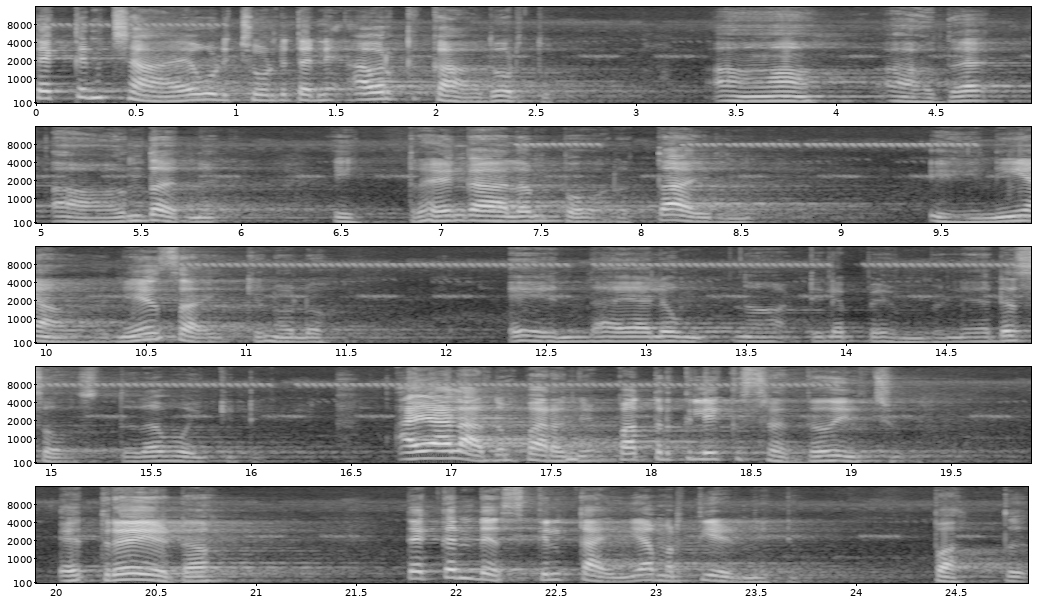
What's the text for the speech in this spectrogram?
തെക്കൻ ചായ കുടിച്ചുകൊണ്ട് തന്നെ അവർക്ക് കാതോർത്തു. ആ അതെ അവൻ തന്നെ. ഇത്രയും കാലം പുറത്തായിരുന്നു. ഇനി അവനെ സഹിക്കണമല്ലോ. എന്തായാലും നാട്ടിലെ പെമ്പിളിയുടെ സ്വസ്ഥത പോയി അയാൾ അതും പറഞ്ഞ് പത്രത്തിലേക്ക് ശ്രദ്ധ തിരിച്ചു. എത്രയാ ചേട്ടാ തെക്കൻ ഡെസ്കിൽ കൈ അമർത്തി എഴുന്നേറ്റു. പത്ത്.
